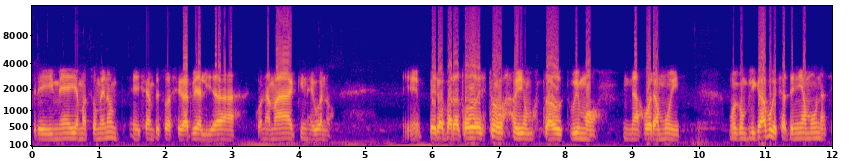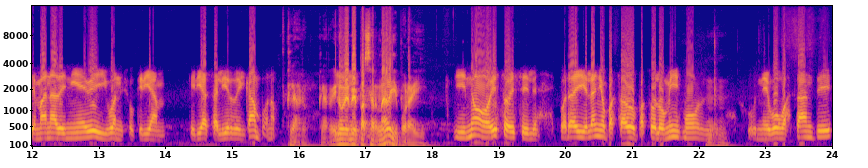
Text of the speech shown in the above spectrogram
3 y media más o menos eh, ya empezó a llegar realidad con la máquina y bueno, eh, pero para todo esto habíamos estado, tuvimos unas horas muy muy complicadas porque ya teníamos una semana de nieve y bueno, yo quería quería salir del campo, ¿no? Claro, claro. Y no debe pasar nadie por ahí. Y no, eso es el... Por ahí el año pasado pasó lo mismo, nevó bastante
